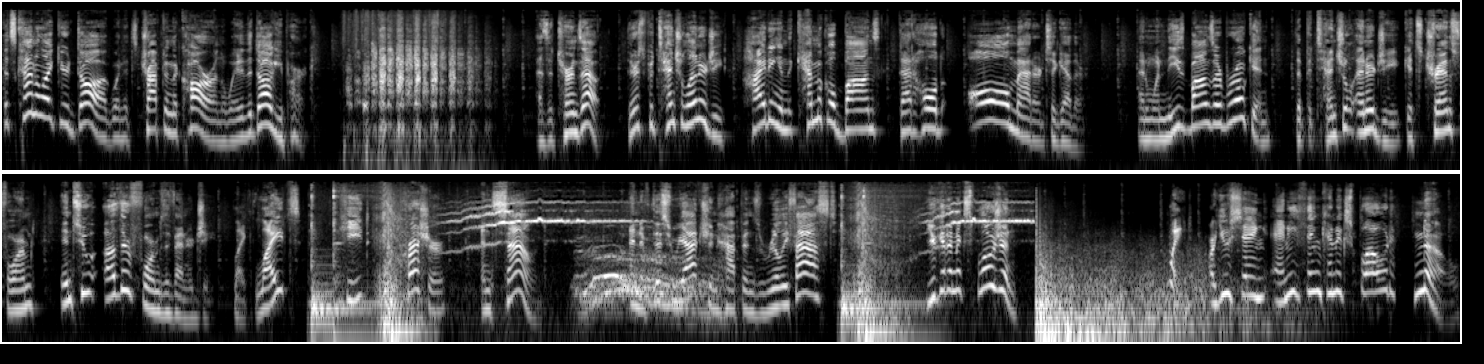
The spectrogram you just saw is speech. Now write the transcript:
It's kind of like your dog when it's trapped in the car on the way to the doggy park. As it turns out, there's potential energy hiding in the chemical bonds that hold all matter together. And when these bonds are broken, the potential energy gets transformed into other forms of energy, like light, heat, pressure, and sound. And if this reaction happens really fast, you get an explosion. Wait, are you saying anything can explode? No.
